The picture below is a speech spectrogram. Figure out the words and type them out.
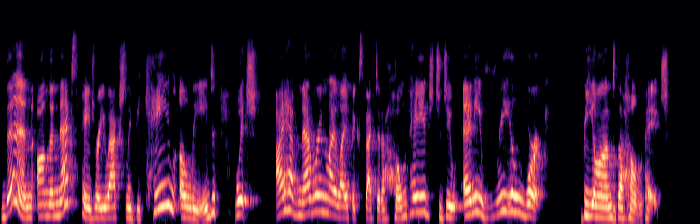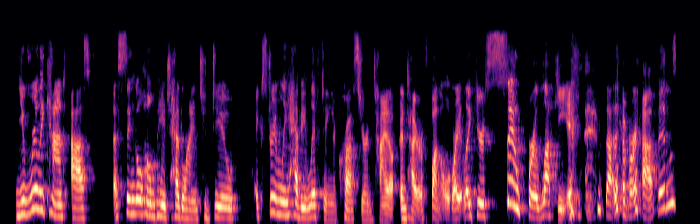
Then on the next page where you actually became a lead, which I have never in my life expected a homepage to do any real work beyond the homepage. You really can't ask a single homepage headline to do extremely heavy lifting across your entire entire funnel, right? Like you're super lucky if, that ever happens.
